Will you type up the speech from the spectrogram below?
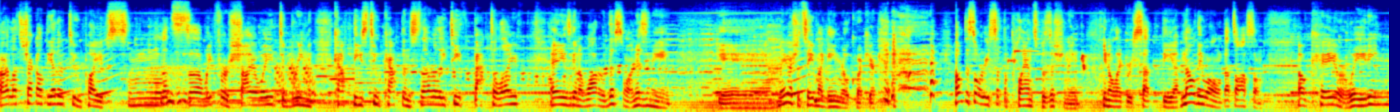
Alright, let's check out the other two pipes. Mm, let's uh, wait for Shy Away to bring cap these two Captain Snarly Teeth back to life. And he's gonna water this one, isn't he? Yeah. Maybe I should save my game real quick here. Hope this will reset the plant's positioning. You know, like reset the... Uh... No, they won't. That's awesome. Okay, we're waiting.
